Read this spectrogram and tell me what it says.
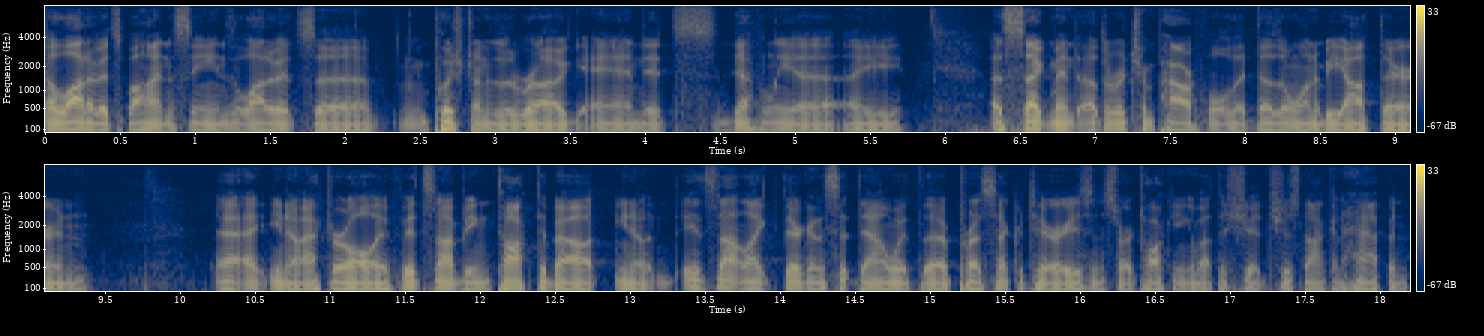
a lot of it's behind the scenes, a lot of it's uh, pushed under the rug, and it's definitely a, a a segment of the rich and powerful that doesn't want to be out there. And uh, you know, after all, if it's not being talked about, you know, it's not like they're going to sit down with uh, press secretaries and start talking about the shit. It's just not going to happen.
